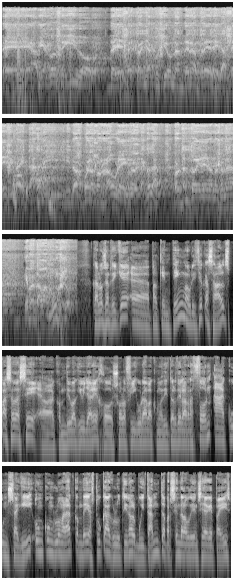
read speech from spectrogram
eh, había conseguido de esa extraña fusión de Antena 3 y la sexta y tal, y, los acuerdos con Roure y todas estas cosas. Por lo tanto, él era una persona que mandaba mucho. Carlos Enrique, eh, pel que entenc, Mauricio Casals passa de ser, eh, com diu aquí Villarejo, solo figurava com a editor de La Razón, a aconseguir un conglomerat, com deies tu, que aglutina el 80% de l'audiència d'aquest país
